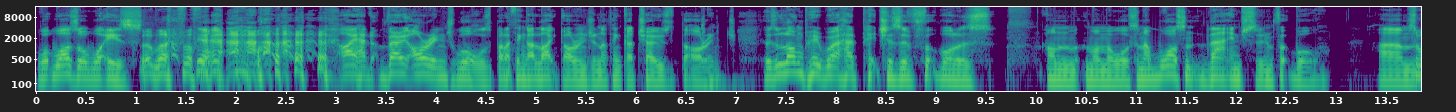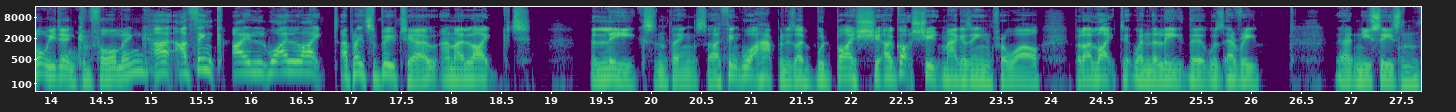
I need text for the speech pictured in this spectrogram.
What was or what is? I had very orange walls, but I think I liked orange and I think I chose the orange. There was a long period where I had pictures of footballers on, on my walls, and I wasn't that interested in football. Um, so what were you doing? Conforming? I, I think I what I liked. I played Subbuteo, and I liked the leagues and things. I think what happened is I would buy. Shoot, I got Shoot magazine for a while, but I liked it when the league there was every uh, new season.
